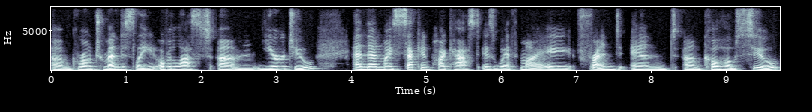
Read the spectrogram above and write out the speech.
um, grown tremendously over the last um, year or two. And then my second podcast is with my friend and um, co host, Sue.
